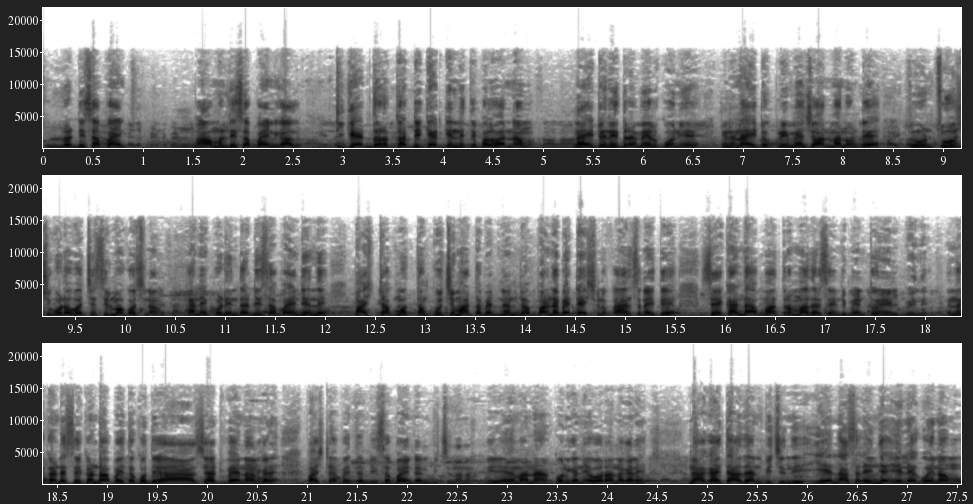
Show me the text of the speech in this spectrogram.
Full disappoint. మామూలు డిసప్పాయింట్ కాదు. టికెట్ దొరక్క టికెట్కి ఎన్ని తిప్పలు పడినాము నైట్ నిద్ర మేలుకొని నిన్న నైట్ ప్రీమియం షో హనుమాన్ ఉంటే చూసి కూడా వచ్చి సినిమాకి వచ్చినాం. కానీ ఇప్పుడు ఇంత డిసప్పాయింట్ ఏంది? ఫస్ట్ హాఫ్ మొత్తం కుర్చీ మాట పెట్టినట్టు పండబెట్టేసిండు ఫ్యాన్స్ అయితే సెకండ్ హాఫ్ మాత్రం మదర్ సెంటిమెంట్తో వెళ్ళిపోయింది. ఎందుకంటే సెకండ్ హాఫ్ అయితే కొద్దిగా సాటిస్ఫై అయినాను కానీ ఫస్ట్ హాఫ్ అయితే డిసప్పాయింట్ అనిపించింది అన్న. ఏమన్నా అనుకోను కానీ ఎవరన్నా కానీ నాకైతే అదే అనిపించింది. ఏంది అసలు ఎంజాయ్ చేయలేకపోయినాము.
